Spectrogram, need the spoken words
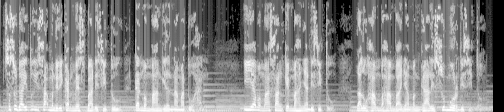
Sesudah itu Ishak mendirikan mesbah di situ dan memanggil nama Tuhan. Ia memasang kemahnya di situ, lalu hamba-hambanya menggali sumur di situ.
